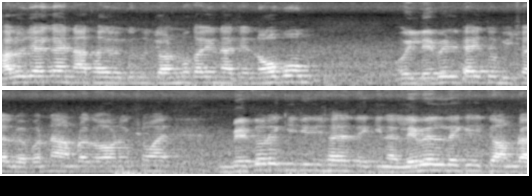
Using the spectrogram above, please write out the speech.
ভালো জায়গায় না থাকলেও কিন্তু জন্মকালীন আছে। নবম, ওই লেভেলটাই তো বিশাল ব্যাপার না? আমরা অনেক সময় ভেতরে কি জিনিস আছে দেখি না লেভেল দেখেই তো আমরা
